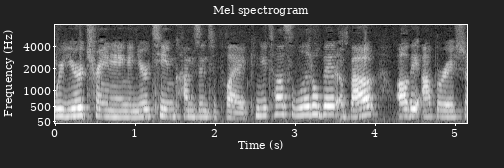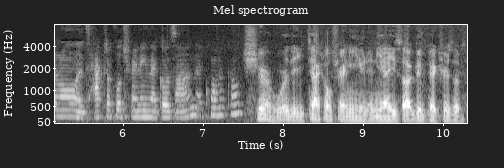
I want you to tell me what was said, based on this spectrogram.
where your training and your team comes into play. Can you tell us a little bit about all the operational and tactical training that goes on at Quantico? Sure, we're the tactical training unit. And yeah, you saw good pictures of,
